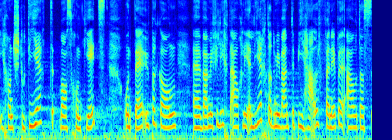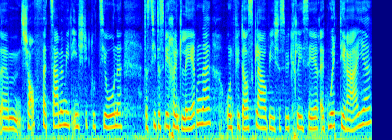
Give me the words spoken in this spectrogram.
ich habe studiert, was kommt jetzt? Und der Übergang äh, wollen wir vielleicht auch ein bisschen erleichtern oder wir wollen dabei helfen, eben auch das ähm, Schaffen zusammen mit Institutionen, dass sie das wir können lernen und für das glaube ich ist es wirklich sehr eine gute Reihe.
